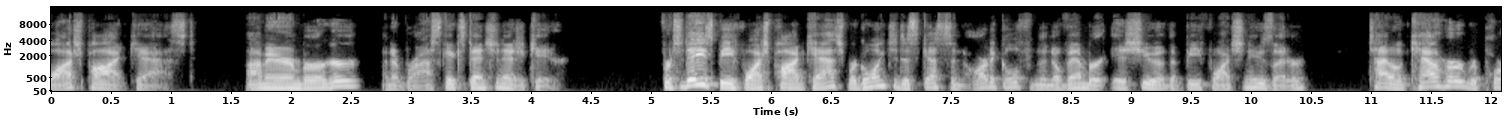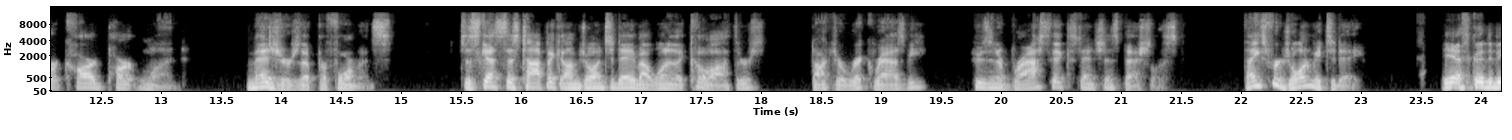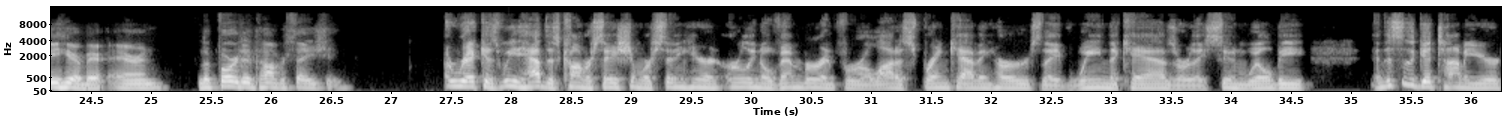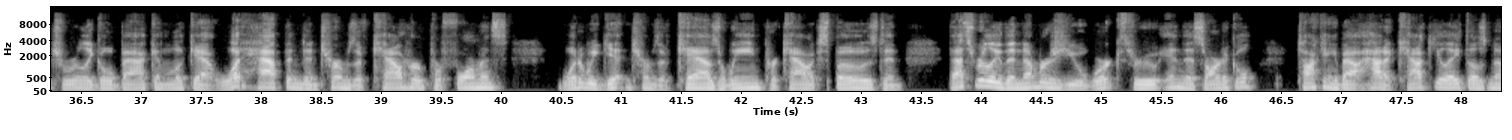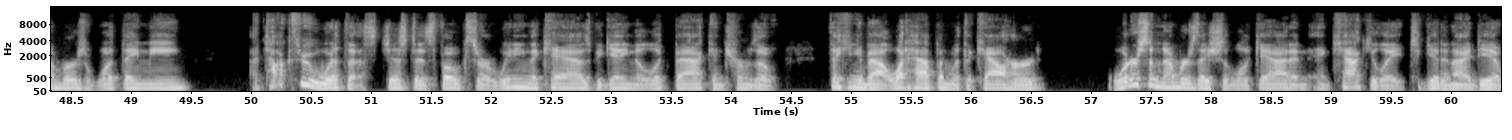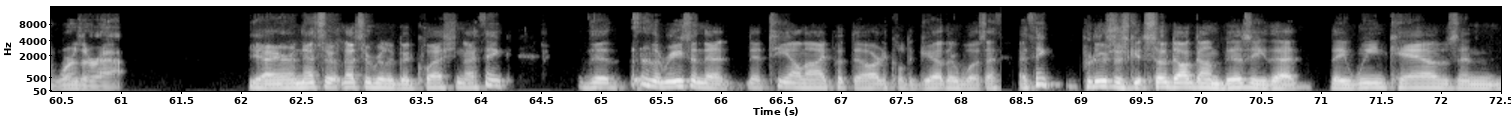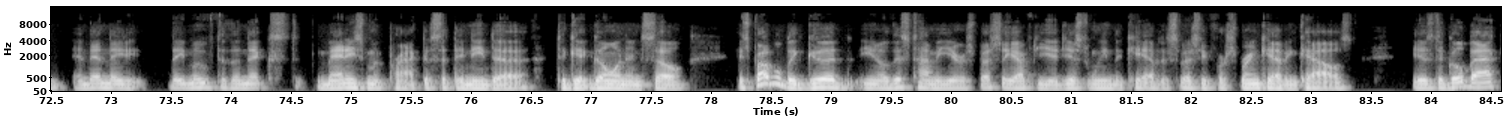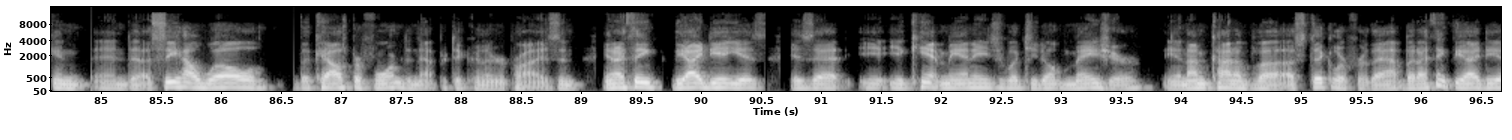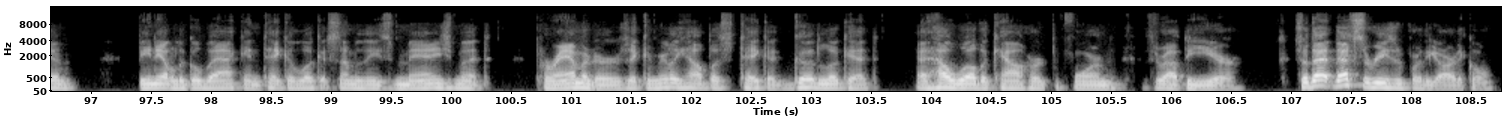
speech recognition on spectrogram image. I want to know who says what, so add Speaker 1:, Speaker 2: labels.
Speaker 1: Watch podcast. I'm Aaron Berger, a Nebraska Extension educator. For today's Beef Watch podcast, we're going to discuss an article from the November issue of the Beef Watch newsletter titled Cowherd Report Card Part 1 Measures of Performance. To discuss this topic, I'm joined today by one of the co authors, Dr. Rick Rasby, who's a Nebraska Extension specialist. Thanks for joining me today.
Speaker 2: It's good to be here, Aaron. Look forward to the conversation.
Speaker 1: Rick, as we have this conversation, we're sitting here in early November, and for a lot of spring calving herds, they've weaned the calves or they soon will be. And this is a good time of year to really go back and look at what happened in terms of cow herd performance. What do we get in terms of calves weaned per cow exposed? And that's really the numbers you work through in this article, talking about how to calculate those numbers, what they mean. I talk through with us just as folks are weaning the calves, beginning to look back in terms of thinking about what happened with the cow herd what are some numbers they should look at and, and calculate to get an idea of where they're at?
Speaker 2: Yeah, Aaron, that's a that's a really good question. I think the the reason that that TL and I put the article together was I, I think producers get so doggone busy that they wean calves and and then they they move to the next management practice that they need to to get going. And so it's probably good, you know, this time of year, especially after you just wean the calves, especially for spring calving cows, is to go back and and uh, see how well the cows performed in that particular enterprise. And and I think the idea is is that y- you can't manage what you don't measure. And I'm kind of a, a stickler for that. But I think the idea of being able to go back and take a look at some of these management parameters, it can really help us take a good look at at how well the cow herd performed throughout the year. So that that's the reason for the article.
